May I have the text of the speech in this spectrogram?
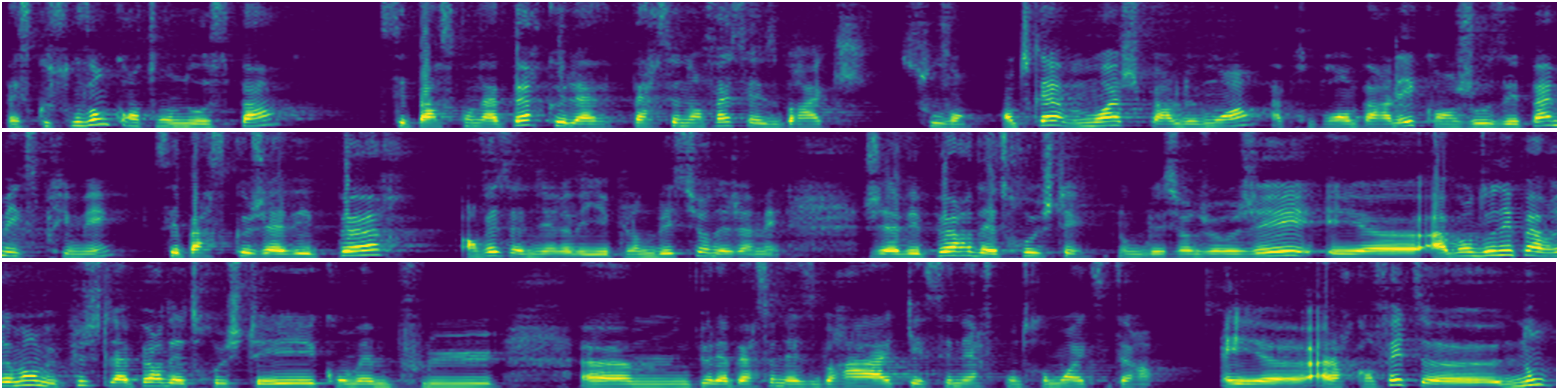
Parce que souvent, quand on n'ose pas, c'est parce qu'on a peur que la personne en face elle se braque souvent. En tout cas, moi, je parle de moi, à proprement parler, quand j'osais pas m'exprimer, c'est parce que j'avais peur. En fait, ça venait réveiller plein de blessures déjà, mais j'avais peur d'être rejetée. Donc blessure du rejet et euh, abandonnée pas vraiment, mais plus la peur d'être rejetée, qu'on m'aime plus, euh, que la personne elle se braque, qu'elle s'énerve contre moi, etc. Et euh, alors qu'en fait, euh, non.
